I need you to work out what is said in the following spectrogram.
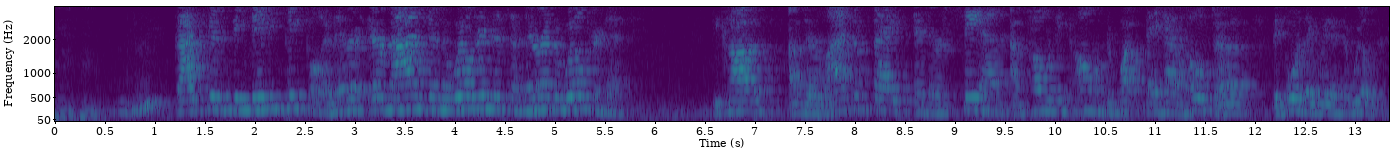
Mm-hmm. God sends me many people, and their their minds in the wilderness, and they're in the wilderness because of their lack of faith and their sin of holding on to what they had a hold of before they went in the wilderness.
